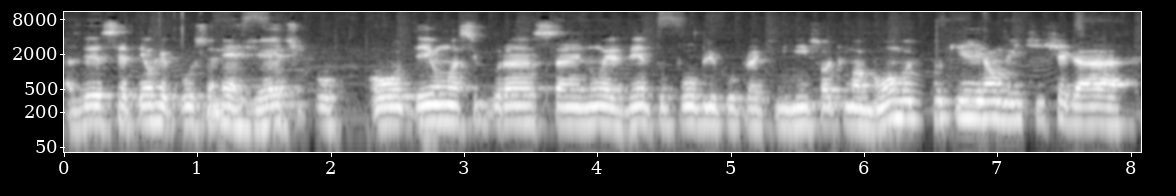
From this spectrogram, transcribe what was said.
às vezes você tem um recurso energético ou ter uma segurança num evento público para que ninguém solte uma bomba do que realmente chegar,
